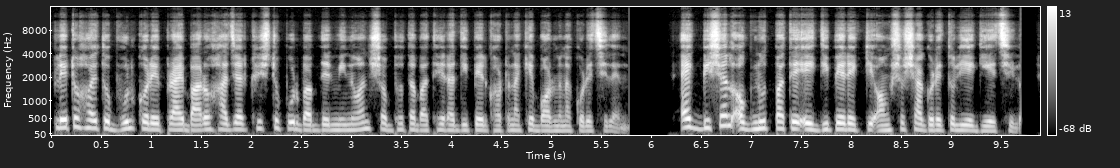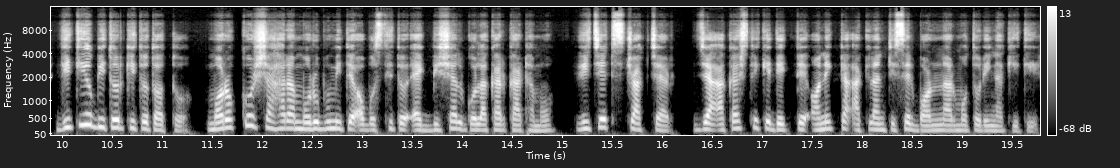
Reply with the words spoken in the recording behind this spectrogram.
প্লেটো হয়তো ভুল করে প্রায় বারো হাজার খ্রিস্টপূর্বাব্দের মিনোয়ান সভ্যতা বা থেরা দ্বীপের ঘটনাকে বর্ণনা করেছিলেন। এক বিশাল অগ্নুৎপাতে এই দ্বীপের একটি অংশ সাগরে তলিয়ে গিয়েছিল। দ্বিতীয় বিতর্কিত তত্ত্ব, মরক্কোর সাহারা মরুভূমিতে অবস্থিত এক বিশাল গোলাকার কাঠামো, রিচেট স্ট্রাকচার, যা আকাশ থেকে দেখতে অনেকটা আটলান্টিসের বর্ণার মতো রিনাকৃতির।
